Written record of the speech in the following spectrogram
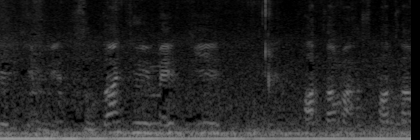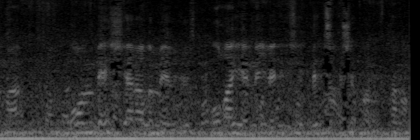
kimliği, Sultanköy mevkii patlama, patlama, 15 yaralı mevcut. Olay yerine ivedi bir şekilde çıkış yapalım. Tamam.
